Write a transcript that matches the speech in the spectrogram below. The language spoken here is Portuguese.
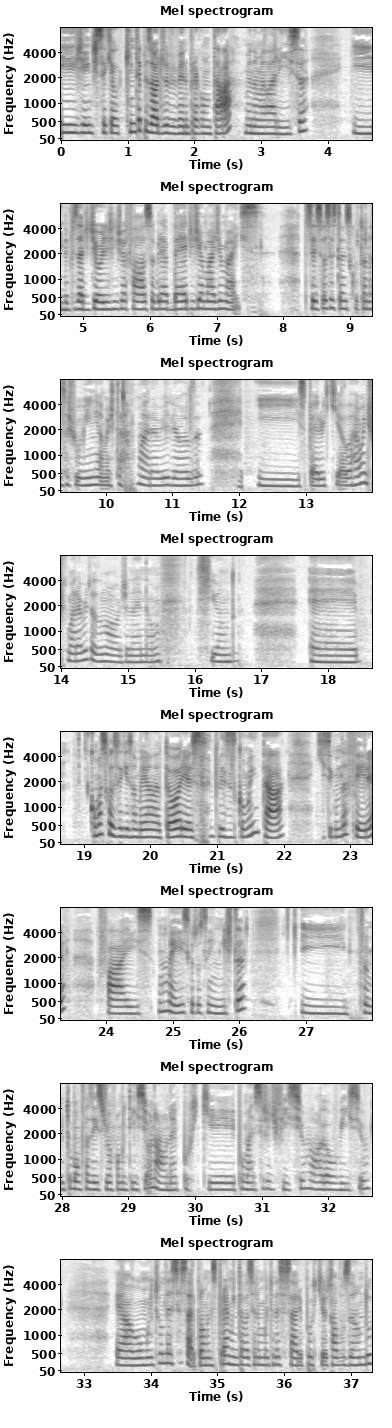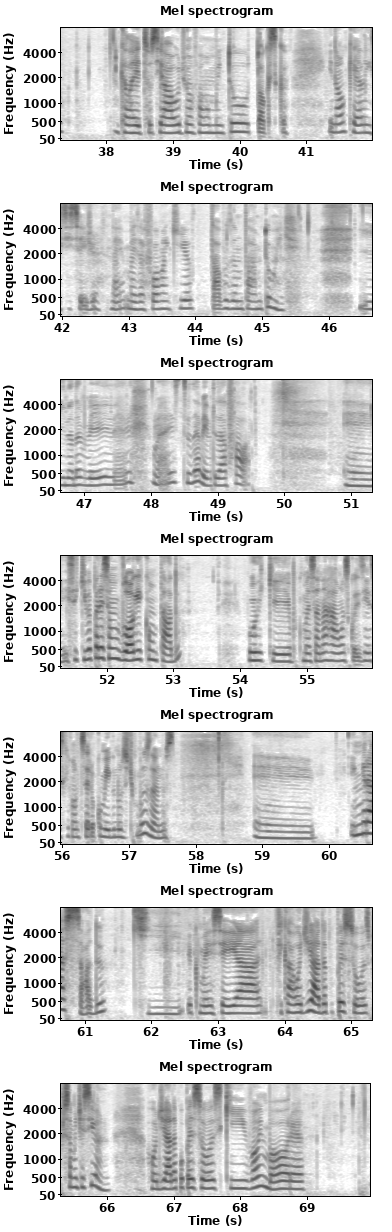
E, gente, esse aqui é o quinto episódio do Vivendo para Contar. Meu nome é Larissa. E no episódio de hoje a gente vai falar sobre a bad de amar demais. Não sei se vocês estão escutando essa chuvinha, mas tá maravilhosa. E espero que ela realmente fique maravilhosa no áudio, né? Não chiando. É... Como as coisas aqui são bem aleatórias, preciso comentar que segunda-feira faz um mês que eu tô sem Insta. E foi muito bom fazer isso de uma forma intencional, né? Porque, por mais que seja difícil largar o vício, é algo muito necessário. Pelo menos para mim tava sendo muito necessário, porque eu tava usando aquela rede social de uma forma muito tóxica. E não que ela em si seja, né? Mas a forma que eu tava usando tava muito ruim. E nada a ver, né? Mas tudo a ver, precisava falar. É, esse aqui vai parecer um vlog contado, porque eu vou começar a narrar umas coisinhas que aconteceram comigo nos últimos anos. É engraçado que eu comecei a ficar rodeada por pessoas, principalmente esse ano, rodeada por pessoas que vão embora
